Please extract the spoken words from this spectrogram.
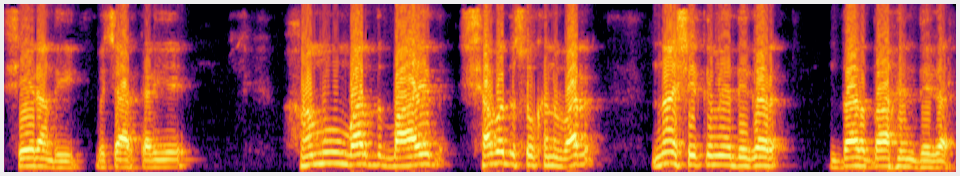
ਸ਼ੇਰਾਂ ਦੀ ਵਿਚਾਰ ਕਰੀਏ। ਹਮੂ ਮਰਦ ਬਾਇਦ ਸ਼ਬਦ ਸੁਖਨ ਵਰ, ਨਾ ਸ਼ਿਕਮੇ ਦਿਗਰ, ਦਰ ਦਰਦਾਹਨ ਦਿਗਰ।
